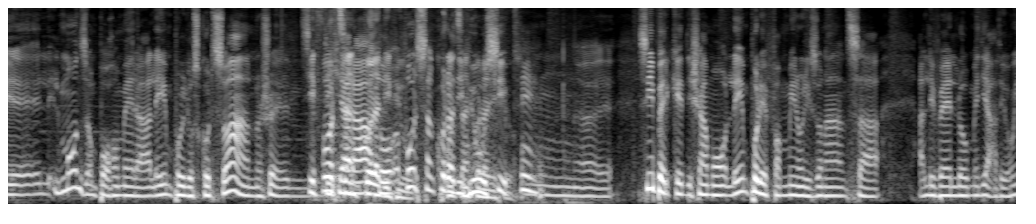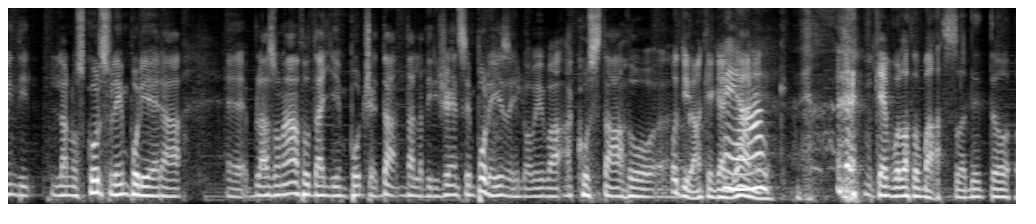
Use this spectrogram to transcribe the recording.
il Monza, un po' come era l'Empoli lo scorso anno. Cioè sì, forse ancora di più. Forse ancora forse di più, ancora sì. Di più. Mm, eh, sì, perché diciamo l'Empoli fa meno risonanza a livello mediatico. Quindi l'anno scorso l'Empoli era eh, blasonato Empo- cioè da, dalla dirigenza empolese che lo aveva accostato. Eh. Oddio, anche Gagliani. che è volato basso, ha detto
